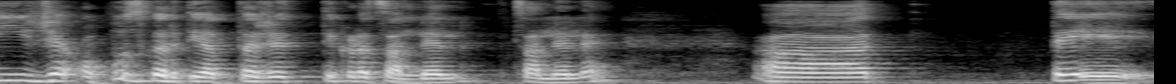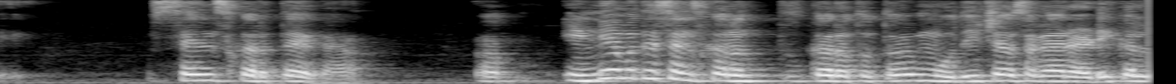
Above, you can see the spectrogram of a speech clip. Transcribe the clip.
ती जे ऑपोज करते आत्ता जे तिकडं चालले चाललेलं आहे ते सेन्स करते का? इंडियामध्ये सेन्स करत करत होतं मोदीच्या सगळ्या रॅडिकल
